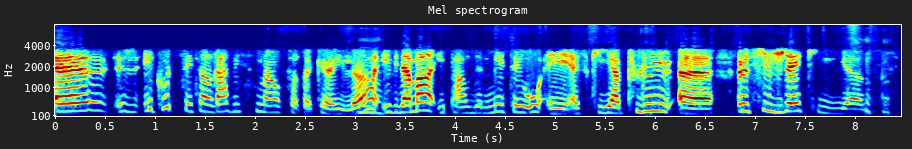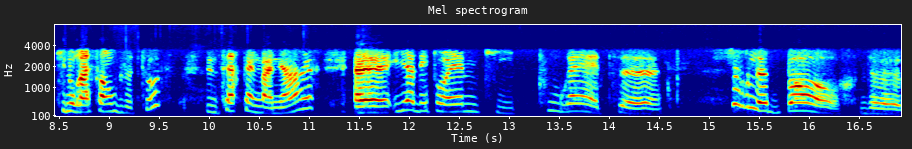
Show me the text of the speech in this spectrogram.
Euh, écoute, c'est un ravissement, ce recueil-là. Évidemment, il parle de météo et est-ce qu'il y a plus euh, un sujet qui, euh, qui nous rassemble tous. d'une certaine manière. Euh, il y a des poèmes qui pourraient être sur le bord de,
